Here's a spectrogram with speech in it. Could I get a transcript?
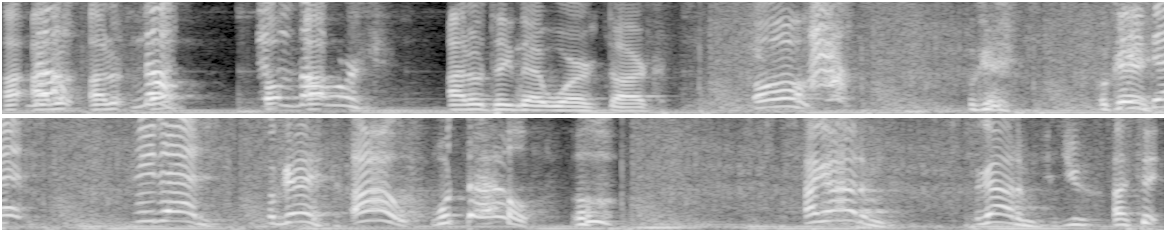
I, I No! don't. I don't. no! oh, that does oh, not I- work. I don't think that worked, Dark. Oh. Ah! Okay. Okay. dead. He dead. Okay. Oh, What the hell? Oh. I got him. I got him. Did you? I think.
